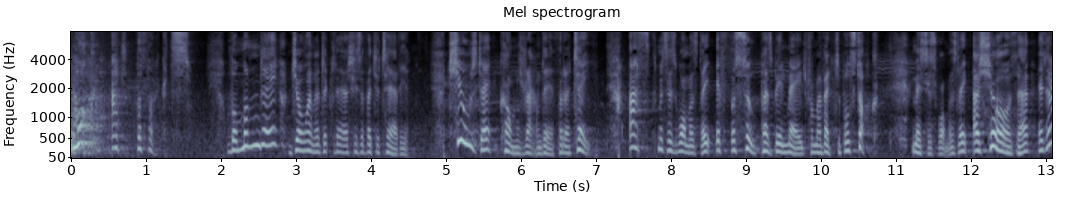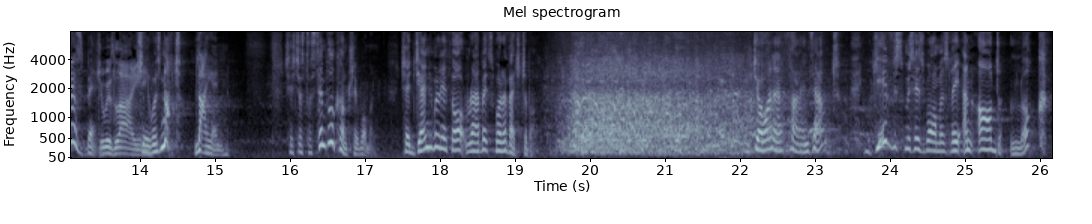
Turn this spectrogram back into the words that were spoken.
Look at the facts. The Monday, Joanna declares she's a vegetarian. Tuesday comes round here for a tea. Asks Mrs. Womersley if the soup has been made from a vegetable stock. Mrs. Womersley assures her it has been. She was lying. She was not lying. She's just a simple country woman. She genuinely thought rabbits were a vegetable. Joanna finds out, gives Mrs. Womersley an odd look,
